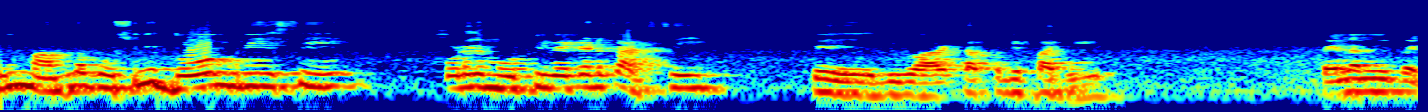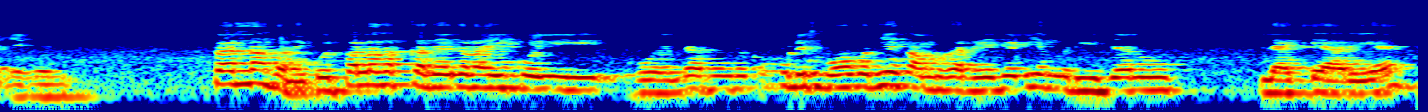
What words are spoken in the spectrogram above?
ਨਹੀਂ ਮਾਮਲਾ ਕੁਛ ਨਹੀਂ ਦੋ ਮਰੀਜ਼ ਸੀ ਥੋੜੇ ਜਿਹਾ ਮੋਟੀਵੇਟਡ ਘੱਟ ਸੀ। ਤੇ ਦੀਵਾਰ ਟੱਪ ਕੇ ਭੱਜ ਗਏ ਪਹਿਲਾਂ ਵੀ ਭੱਜੇ ਕੋਈ? ਪਹਿਲਾਂ ਤਾਂ ਨਹੀਂ ਕੋਈ ਪਹਿਲਾਂ ਤਾਂ ਕਦੇ ਕਦਾਈ ਕੋਈ ਹੋ ਜਾਂਦਾ। ਹੁਣ ਦੇਖੋ ਪੁਲਿਸ ਬਹੁਤ ਵਧੀਆ ਕੰਮ ਕਰ ਰਹੀ ਹੈ ਜਿਹੜੀ ਮਰੀਜ਼ਾਂ ਨੂੰ ਲੈ ਕੇ ਆ ਰਹੀ ਹੈ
